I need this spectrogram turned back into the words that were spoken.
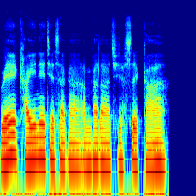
왜 가인의 제사가 안 받아주셨을까?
